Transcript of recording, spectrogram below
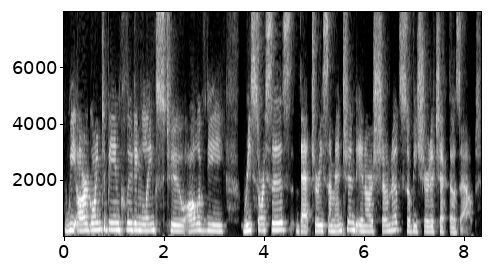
We are going to be including links to all of the resources that Teresa mentioned in our show notes, so be sure to check those out.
